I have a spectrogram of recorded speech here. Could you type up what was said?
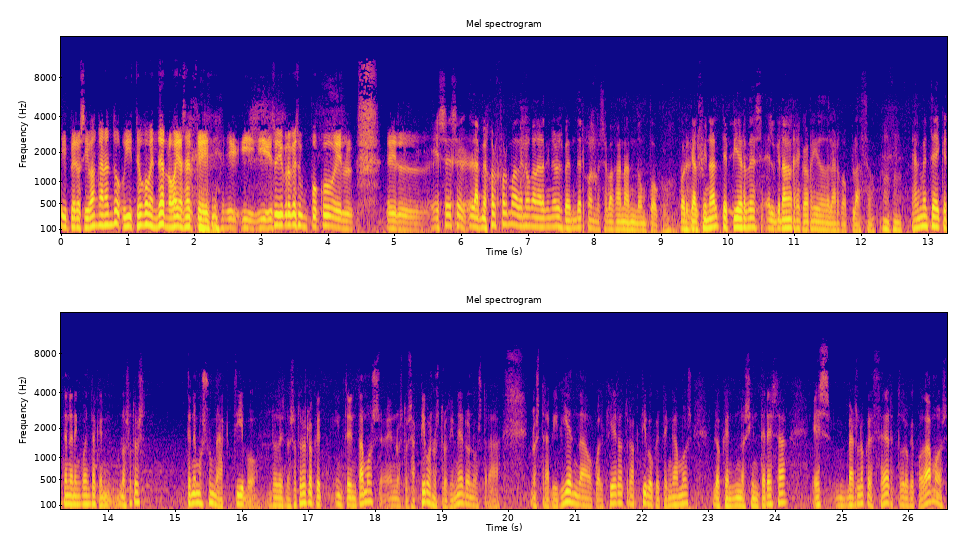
y pero si van ganando, oye, tengo que vender, no vaya a ser que... y, eso yo creo que es un poco el... el Esa es la mejor forma de no ganar dinero es vender cuando se va ganando un poco, porque al final te pierdes el gran recorrido de largo plazo. Realmente hay que tener en cuenta que nosotros tenemos un activo. Entonces, nosotros lo que intentamos en nuestros activos, nuestro dinero, nuestra, nuestra vivienda o cualquier otro activo que tengamos, lo que nos interesa es verlo crecer todo lo que podamos.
